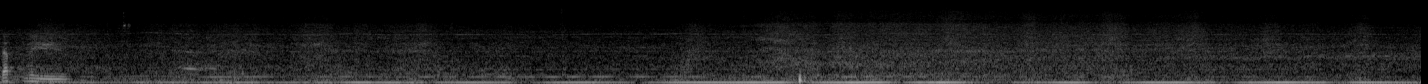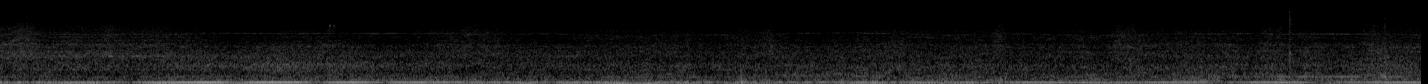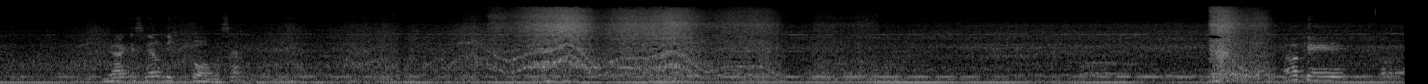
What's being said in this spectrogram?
definitely ga ik eens heel dicht komen, hè. Oké.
